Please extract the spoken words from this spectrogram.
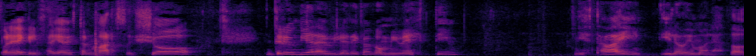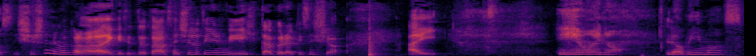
Ponele que los había visto en marzo. Y yo entré un día a la biblioteca con mi bestie y estaba ahí y lo vimos las dos. Y yo ya no me acordaba de qué se trataba. O sea, yo lo tenía en mi lista, pero qué sé yo. Ahí. Y bueno, lo vimos,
